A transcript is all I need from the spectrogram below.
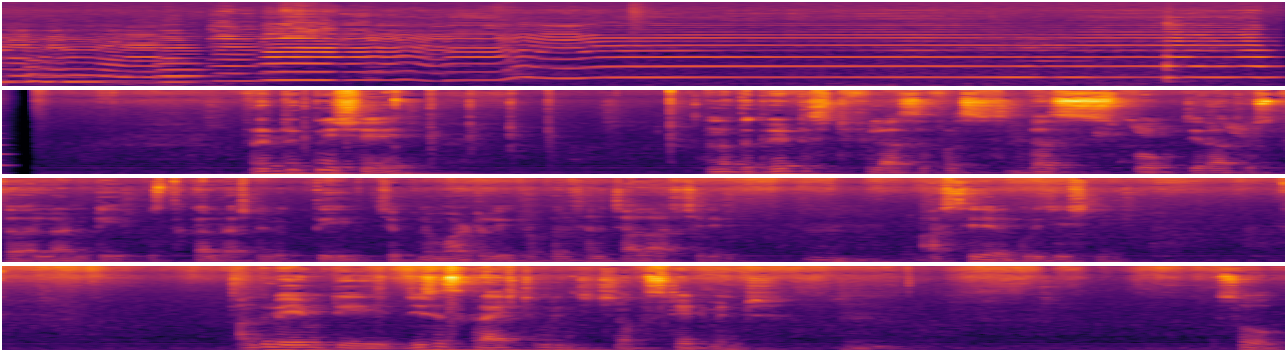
Friedrich Nietzsche one of the greatest philosophers thus spoke Zarathustra లాంటి పుస్తకాలు రాసిన వ్యక్తి చెప్పిన మాటలు ఈ ప్రపంచాన్ని చాలా ఆశ్చర్యం. ఆశ్చర్యానికి గురి చేసినాయి. అందులో ఏమిటి? జీసస్ క్రైస్ట్ గురించి ఇచ్చిన ఒక స్టేట్మెంట్ సో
